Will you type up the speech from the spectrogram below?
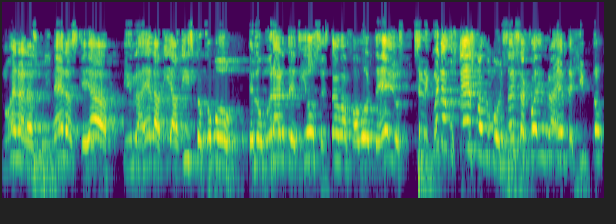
no eran las primeras que ya Israel había visto como el obrar de Dios estaba a favor de ellos. ¿Se recuerdan ustedes cuando Moisés sacó a Israel de Egipto?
